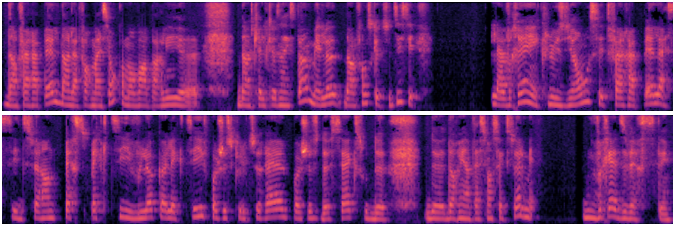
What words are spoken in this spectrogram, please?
d'en faire appel dans la formation, comme on va en parler euh, dans quelques instants. Mais là, dans le fond, ce que tu dis, c'est la vraie inclusion, c'est de faire appel à ces différentes perspectives-là collectives, pas juste culturelles, pas juste de sexe ou de d'orientation sexuelle, mais une vraie diversité.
